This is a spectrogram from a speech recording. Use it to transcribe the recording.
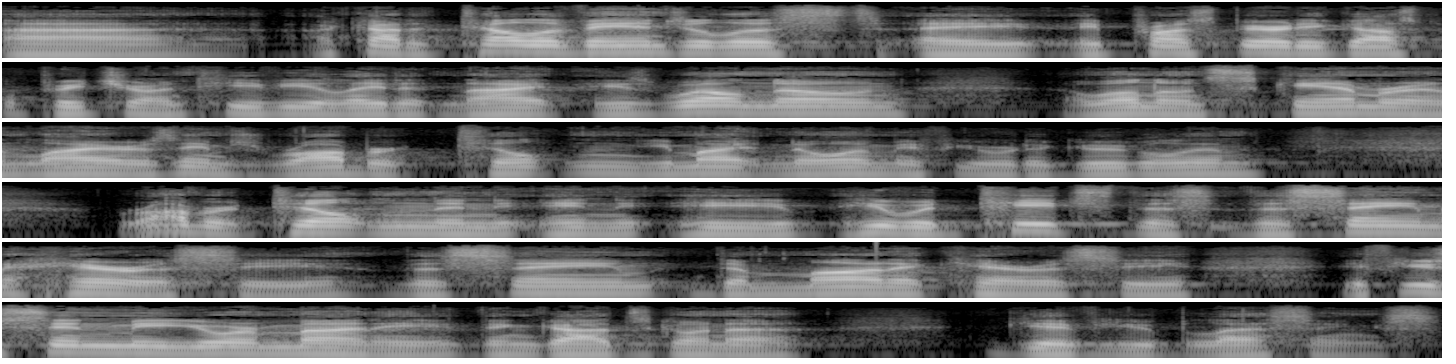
Uh, I caught a televangelist, a, a prosperity gospel preacher on TV late at night. He's well known a well known scammer and liar. His name's Robert Tilton. You might know him if you were to Google him. Robert Tilton, and, and he, he would teach this, the same heresy, the same demonic heresy. If you send me your money, then God's going to give you blessings.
